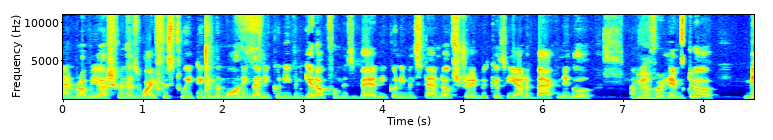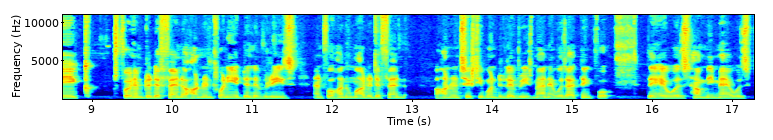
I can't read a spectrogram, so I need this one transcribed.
and Ravi Ashwin, his wife was tweeting in the morning that he couldn't even get up from his bed. He couldn't even stand up straight because he had a back niggle. I mean, yeah. for him to make, for him to defend 128 deliveries and for Hanuma to defend 161 deliveries, man, it was, I think, for, I think it was how many, man? It was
